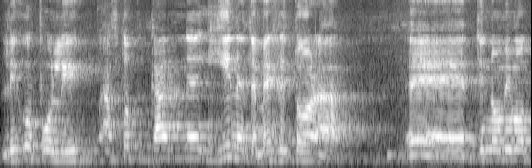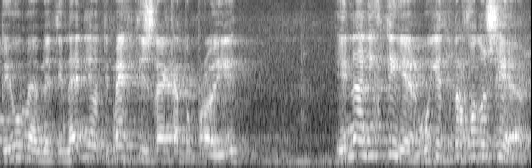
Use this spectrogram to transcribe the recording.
Λίγο πολύ αυτό που κάνουν γίνεται μέχρι τώρα ε, την νομιμοποιούμε με την έννοια ότι μέχρι τις 10 το πρωί είναι ανοιχτή η Ερμού για την τροφοδοσία.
